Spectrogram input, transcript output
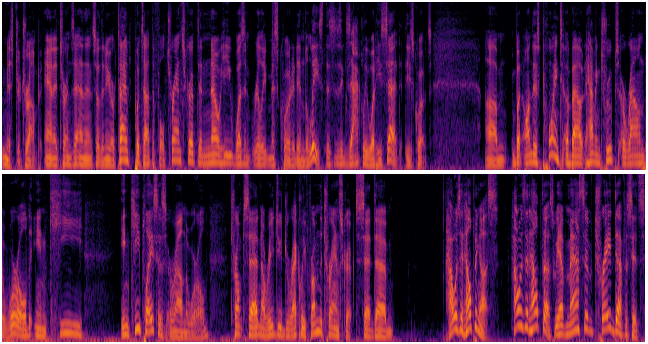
Mr. Trump. And it turns out, and then so the New York Times puts out the full transcript, and no, he wasn't really misquoted in the least. This is exactly what he said, these quotes. Um, but on this point about having troops around the world in key in key places around the world, Trump said, and I'll read you directly from the transcript, said, um, How is it helping us? How has it helped us? We have massive trade deficits.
